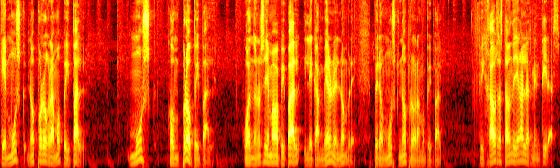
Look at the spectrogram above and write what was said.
que Musk no programó PayPal. Musk compró PayPal cuando no se llamaba PayPal y le cambiaron el nombre. Pero Musk no programó PayPal. Fijaos hasta dónde llegan las mentiras.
